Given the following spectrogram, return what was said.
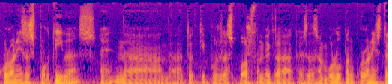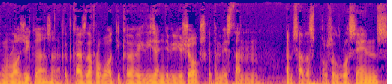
colònies esportives, eh, de, de tot tipus d'esports també que, que es desenvolupen, colònies tecnològiques, en aquest cas de robòtica i disseny de videojocs, que també estan pensades pels adolescents,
